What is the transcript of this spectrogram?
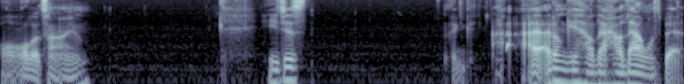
all the time. He just like I, I don't get how that how that one's bad.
